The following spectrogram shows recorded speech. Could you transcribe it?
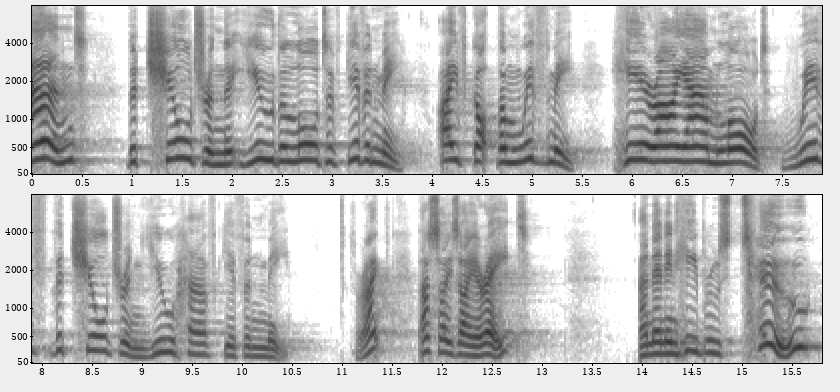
and the children that you, the Lord, have given me. I've got them with me. Here I am, Lord, with the children you have given me. All right? That's Isaiah 8. And then in Hebrews 2,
